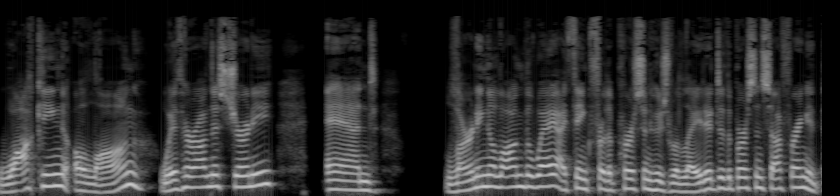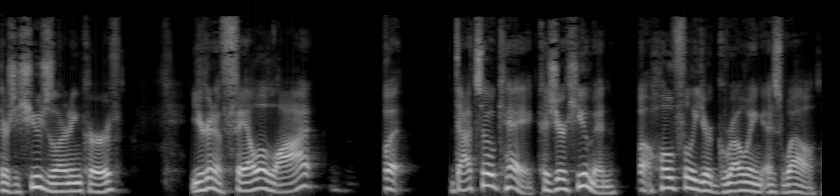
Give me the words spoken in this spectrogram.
walking along with her on this journey and learning along the way. I think for the person who's related to the person suffering, there's a huge learning curve. You're going to fail a lot, but that's okay because you're human, but hopefully you're growing as well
